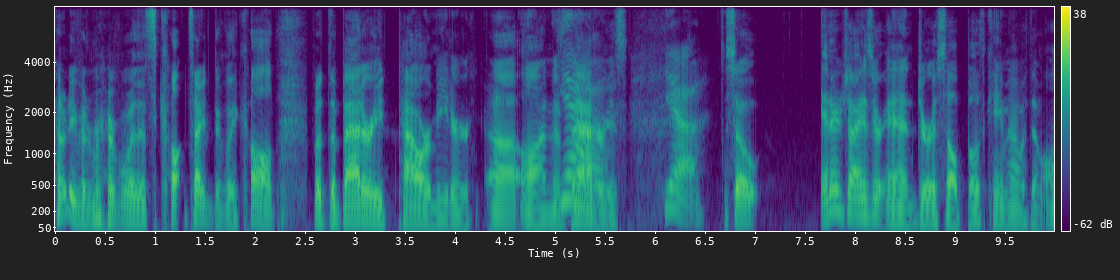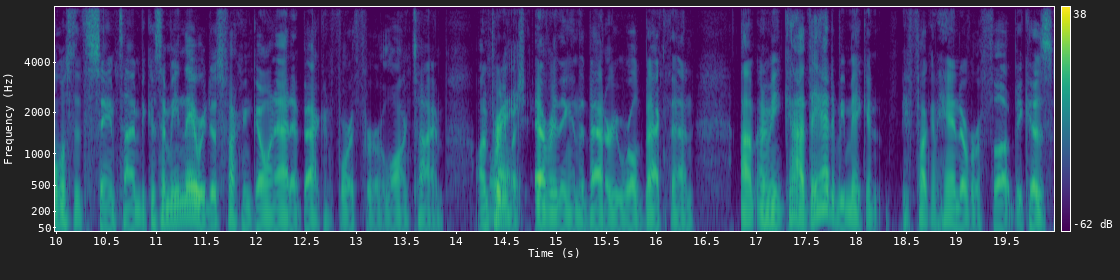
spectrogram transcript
I don't even remember what it's called, technically called, but the battery power meter uh, on Yeah. batteries. Yeah. So Energizer and Duracell both came out with them almost at the same time because I mean they were just fucking going at it back and forth for a long time on pretty Right. much everything in the battery world back then. Um, and I mean, God, they had to be making fucking hand over foot because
